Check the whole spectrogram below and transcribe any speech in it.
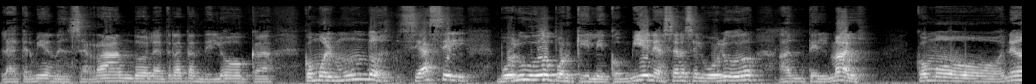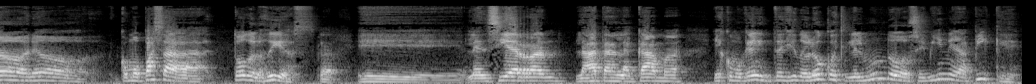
la terminan encerrando, la tratan de loca, como el mundo se hace el boludo porque le conviene hacerse el boludo ante el mal, como no, no, como pasa todos los días. Claro. Eh, la encierran, la atan a la cama. Y es como que alguien está diciendo, loco, este- el mundo se viene a pique.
